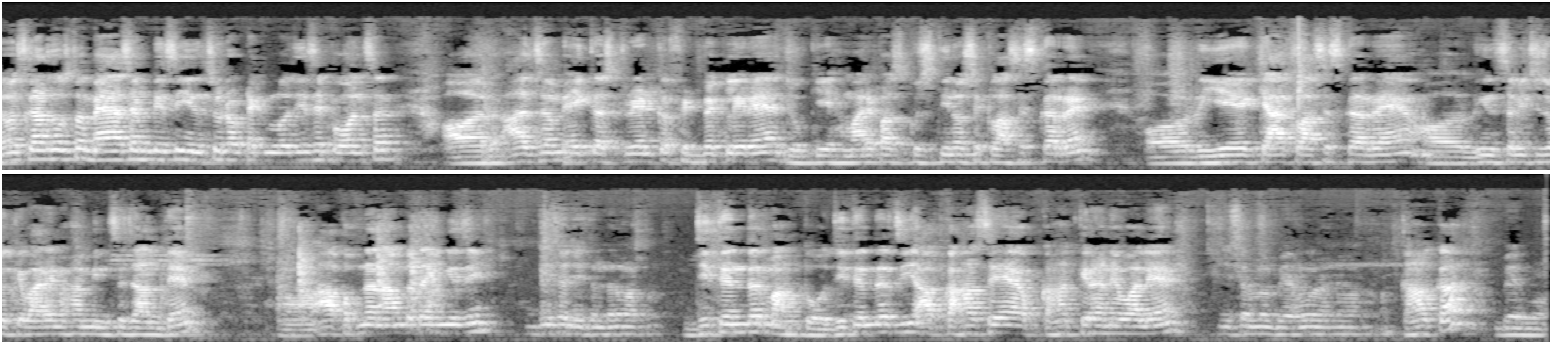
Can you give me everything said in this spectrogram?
नमस्कार दोस्तों, मैं S M T C institute of technology से पवन सर, और आज हम एक स्टूडेंट का फीडबैक ले रहे हैं, जो कि हमारे पास कुछ दिनों से क्लासेस कर रहे हैं, और ये क्या क्लासेस कर रहे हैं, और इन सभी चीज़ों के बारे में हम इनसे जानते हैं। आप अपना नाम बताएँगे जी। जी सर जितेंद्र महतो। जितेंद्र महतो। जितेंद्र जी आप कहाँ से हैं? आप कहाँ के रहने वाले हैं? जी सर मैं बेरमो रहने वाला हूँ। कहाँ का? बेरमो।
